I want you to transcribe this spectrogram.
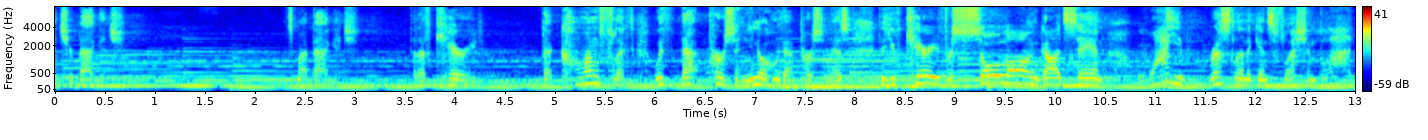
it's your baggage. My baggage that I've carried that conflict with that person. You know who that person is that you've carried for so long. God's saying, Why are you wrestling against flesh and blood?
